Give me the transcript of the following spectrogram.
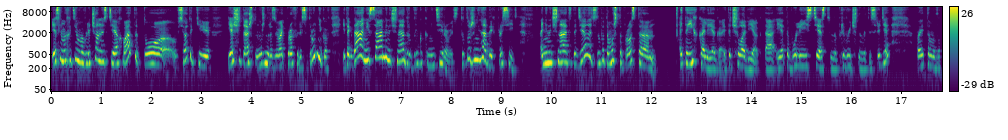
если мы хотим вовлеченности и охвата, то все-таки я считаю, что нужно развивать профили сотрудников, и тогда они сами начинают друг друга комментировать. Тут уже не надо их просить. Они начинают это делать, ну, потому что просто это их коллега, это человек, да, и это более естественно, привычно в этой среде, поэтому вот,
